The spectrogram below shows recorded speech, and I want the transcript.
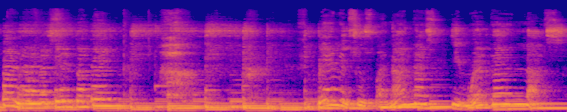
bananas siéntate. Ven sus bananas y muérdanlas.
